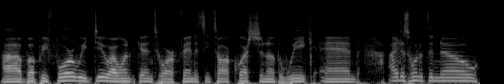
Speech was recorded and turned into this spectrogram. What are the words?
Uh, but before we do, I wanted to get into our fantasy talk question of the week. And I just wanted to know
